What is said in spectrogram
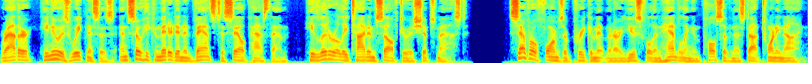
Rather, he knew his weaknesses and so he committed in advance to sail past them, he literally tied himself to his ship's mast. Several forms of pre commitment are useful in handling impulsiveness. 29.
